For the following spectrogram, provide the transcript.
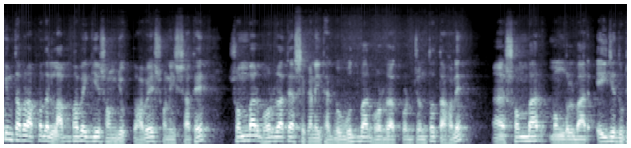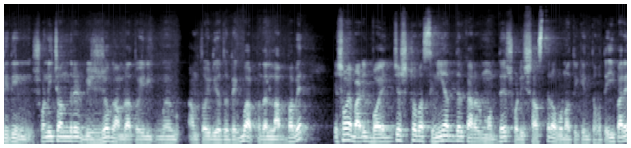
কিন্তু আবার আপনাদের লাভভাবে গিয়ে সংযুক্ত হবে শনির সাথে। সোমবার ভোর রাতে আর সেখানেই থাকবে। বুধবার ভোর রাত পর্যন্ত তাহলে সোমবার, মঙ্গলবার এই যে দুটি দিন শনিচন্দ্রের বীজযোগ আমরা তৈরি তৈরি হতে দেখব। আপনাদের লাভভাবে এ সময় বাড়ির বয়োজ্যেষ্ঠ বা সিনিয়রদের কারোর মধ্যে শরীর স্বাস্থ্যের অবনতি কিন্তু হতেই পারে,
